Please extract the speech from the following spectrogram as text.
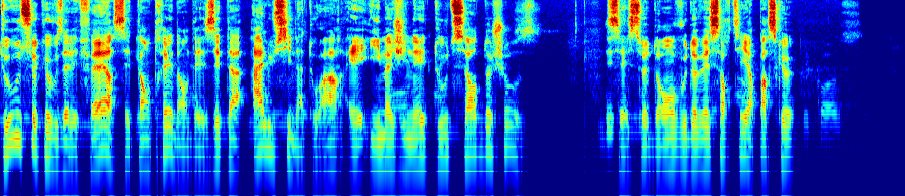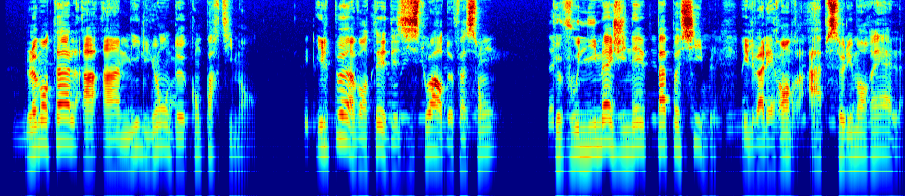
tout ce que vous allez faire, c'est entrer dans des états hallucinatoires et imaginer toutes sortes de choses. C'est ce dont vous devez sortir, parce que le mental a un million de compartiments. Il peut inventer des histoires de façon que vous n'imaginez pas possible, il va les rendre absolument réelles.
